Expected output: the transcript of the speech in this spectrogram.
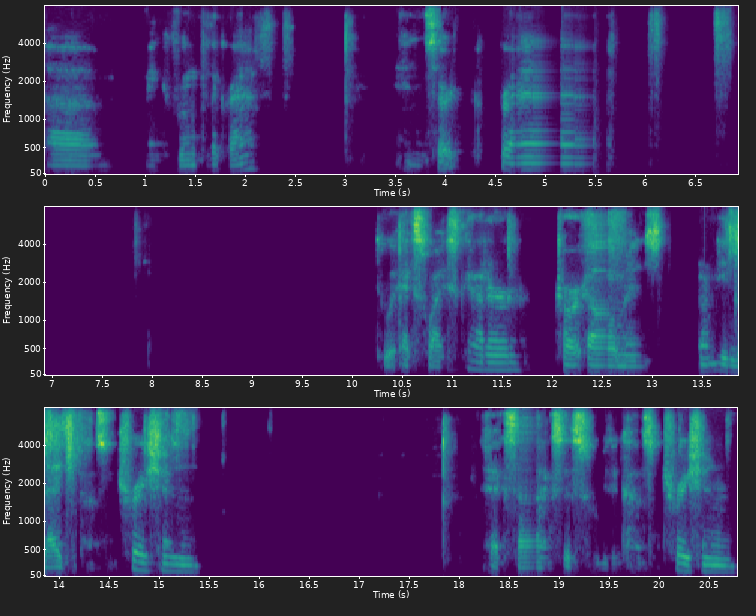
uh, make room for the graph, insert graph, do XY scatter, chart elements, don't need ledge concentration, x-axis will be the concentration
